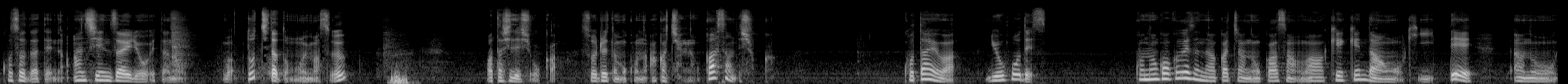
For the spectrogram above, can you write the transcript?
子育ての安心材料を得たのはどっちだと思います？私でしょうか？それともこの赤ちゃんのお母さんでしょうか？答えは両方です。この5ヶ月の赤ちゃんのお母さんは経験談を聞いて、あの、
